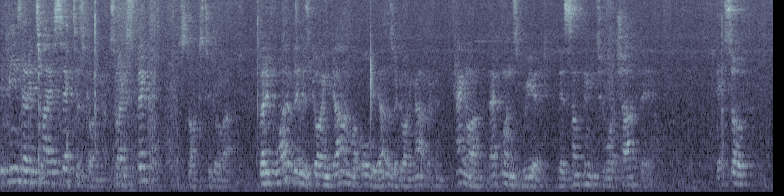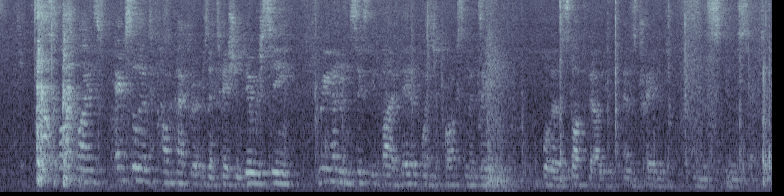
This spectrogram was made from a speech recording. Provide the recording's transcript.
it means that entire sector is going up. So I expect stocks to go up. But if one of them is going down while all the others are going up, I can, hang on, that one's weird. There's something to watch out there. Okay, so spark lines, excellent compact representation. Here we're seeing 365 data points approximately for the stock value as traded in this, in this sector.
